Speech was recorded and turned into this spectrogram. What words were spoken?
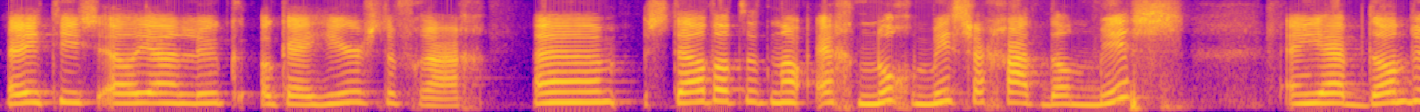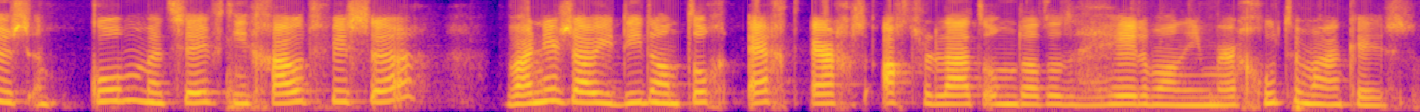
Hey Ties, Elja en Luc. Oké, hier is de vraag. Ehm, stel dat het nou echt nog misser gaat dan mis. En je hebt dan dus een kom met 17 goudvissen. Wanneer zou je die dan toch echt ergens achterlaten omdat het helemaal niet meer goed te maken is?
